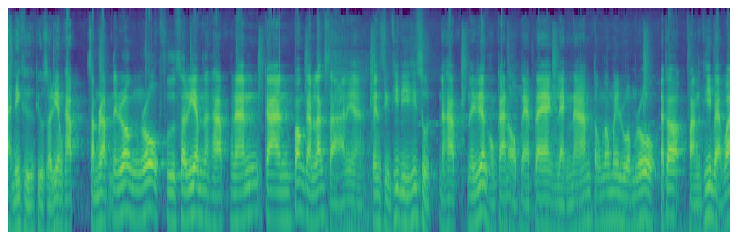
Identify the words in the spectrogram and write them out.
อันนี้คือฟิวซาเรียมครับสำหรับในโรคโรคฟิวซาเรียมนะครับเพราะนั้นการป้องกันรักษาเนี่ยเป็นสิ่งที่ดีที่สุดนะครับในเรื่องของการออกแบบแปลงแหล่งน้ำต้องต้องไม่รวมโรค แล้วก็ฝั่งที่แบบว่า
